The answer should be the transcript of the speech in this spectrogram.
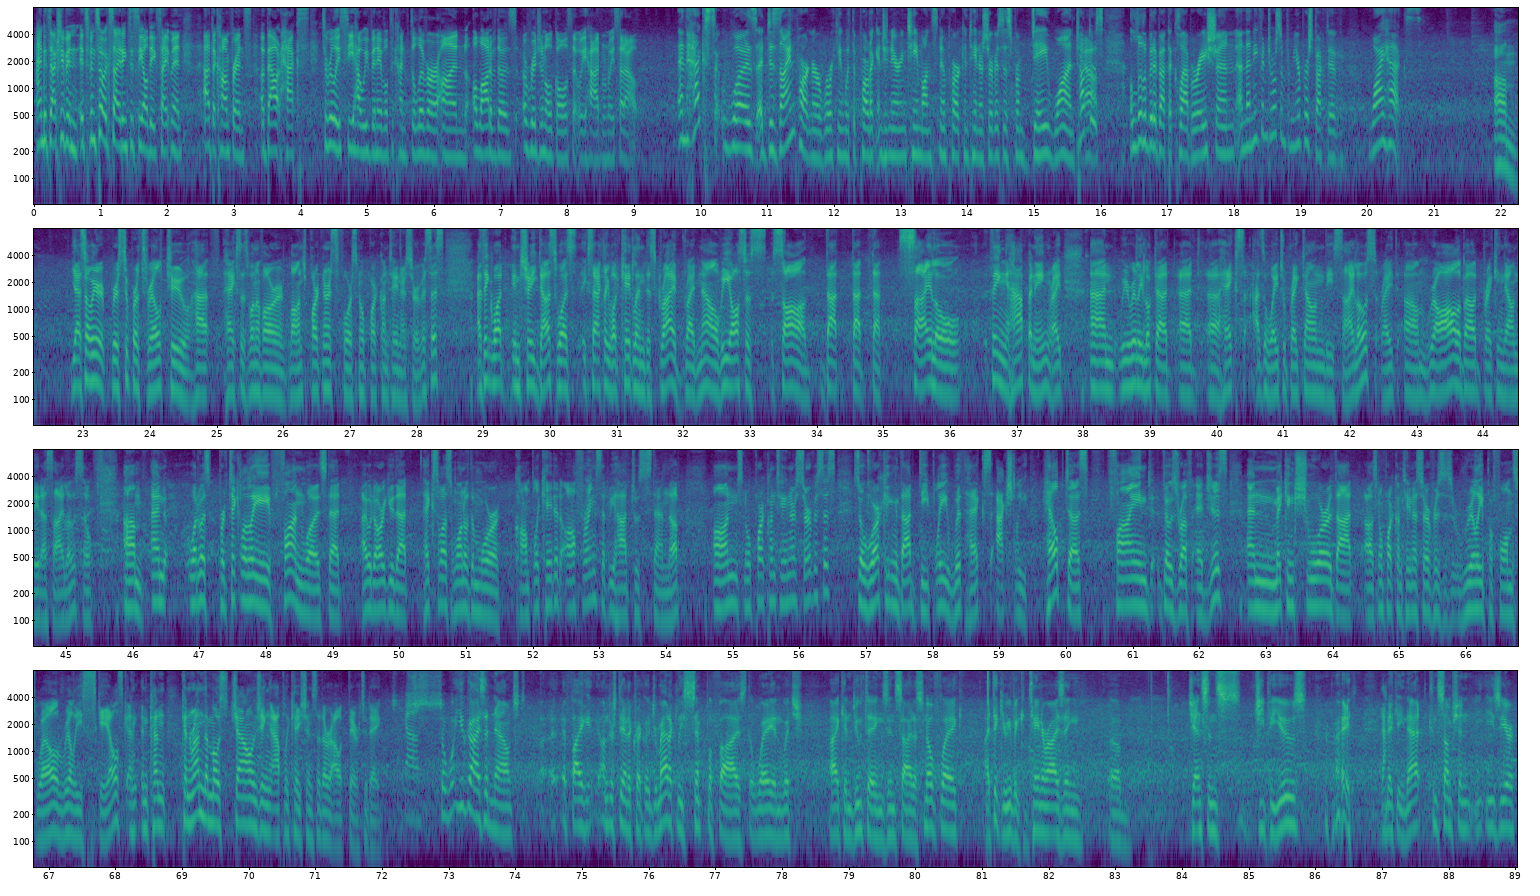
and it's actually been, it's been so exciting to see all the excitement at the conference about Hex, to really see how we've been able to kind of deliver on a lot of those original goals that we had when we set out. And Hex was a design partner working with the product engineering team on Snowpark Container Services from day one. Talk yeah. to us a little bit about the collaboration, and then even Torsten, from your perspective, why Hex? Um, yeah, so we're, we're super thrilled to have Hex as one of our launch partners for Snowpark Container Services. I think what intrigued us was exactly what Caitlin described right now. We also saw that, that, that silo thing happening, right? And we really looked at, at uh, Hex as a way to break down these silos, right? Um, we're all about breaking down data silos. So, um, and what was particularly fun was that I would argue that Hex was one of the more complicated offerings that we had to stand up on Snowpark Container Services. So working that deeply with Hex actually helped us find those rough edges and making sure that uh, Snowpark Container Services really performs well, really scales, and, and, can, can run the most challenging applications that are out there today. Yeah. So what you guys announced, uh, if I understand it correctly, dramatically simplifies the way in which I can do things inside a Snowflake. I think you're even containerizing uh, Jensen's GPUs, right? Yeah. Making that consumption easier.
